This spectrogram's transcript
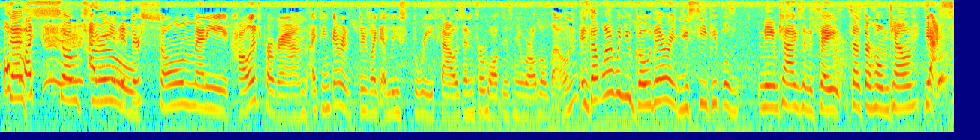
That's so true. I mean, it, there's so many college programs. I think there is, there's like at least 3,000 for Walt Disney World alone. Is that why when you go there and you see people's name tags and it say it says their hometown? Yes,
